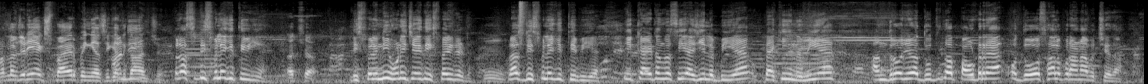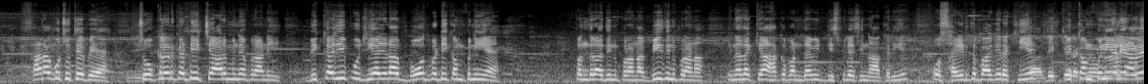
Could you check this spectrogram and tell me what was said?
ਮਤਲਬ ਜਿਹੜੀਆਂ ਐਕਸਪਾਇਰ ਪਈਆਂ ਸੀਗੀਆਂ ਦੁਕਾਨ 'ਚ? ਪਲੱਸ ਡਿਸਪਲੇ ਕੀਤੀ ਹੋਈ ਹੈ। ਅੱਛਾ। ਡਿਸਪਲੇ ਨਹੀਂ ਹੋਣੀ ਚਾਹੀਦੀ ਐਕਸਪਾਇਰੀ ਡੇਟ ਪਲੱਸ ਡਿਸਪਲੇ ਕੀਤੀ ਵੀ ਹੈ। ਇੱਕ ਆਈਟਮ ਅਸੀਂ ਐਜੀ ਲੱਭੀ ਹੈ ਪੈਕਿੰਗ ਨਵੀਂ ਹੈ। ਅੰਦਰੋਂ ਜਿਹੜਾ ਦੁੱਧ ਦਾ ਪਾਊਡਰ ਹੈ ਉਹ 2 ਸਾਲ ਪੁਰਾਣਾ ਬੱਚੇ ਦਾ। ਸਾਰਾ ਕੁਝ ਉੱਤੇ ਪਿਆ ਹੈ। ਚੋਕਲੇਟ ਕੱਢੀ 4 ਮਹੀਨੇ ਪੁਰਾਣੀ। ਬਿੱਕਾ ਜੀ ਭੁਜੀਆ ਜਿਹੜਾ ਬਹੁਤ ਵੱਡੀ ਕੰਪਨੀ ਹੈ 15 ਦਿਨ ਪੁਰਾਣਾ 20 ਦਿਨ ਪੁਰਾਣਾ ਇਹਨਾਂ ਦਾ ਕੀ ਹੱਕ ਬਣਦਾ ਵੀ ਡਿਸਪਲੇ ਅਸੀਂ ਨਾ ਕਰੀਏ? ਉਹ ਸਾਈਡ ਤੇ ਪਾ ਕੇ ਰੱਖੀਏ ਕੇ ਕੰਪਨੀ ਵਾਲੇ ਆਵੇ।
